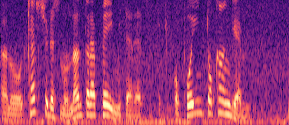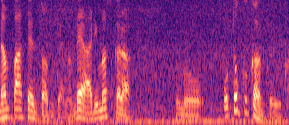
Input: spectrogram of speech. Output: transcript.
あのキャッシュレスのなんたらペイみたいなやつって結構ポイント還元何パーセントみたいなのでありますからそのお得感というか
